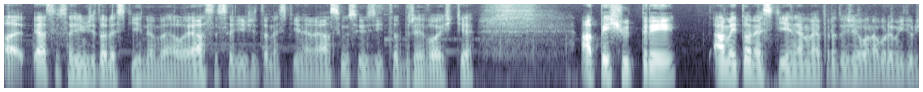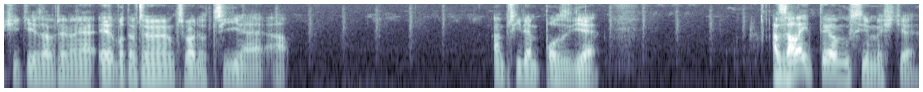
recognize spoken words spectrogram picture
Ale já si sadím, že to nestihneme, ale já si sadím, že to nestihneme. Já si musím vzít to dřevo ještě. A ty šutry. A my to nestihneme, protože ona bude mít určitě zavřeno, otevřeno třeba do tří, ne? A, a přijdem pozdě. A zalej ty musím ještě.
